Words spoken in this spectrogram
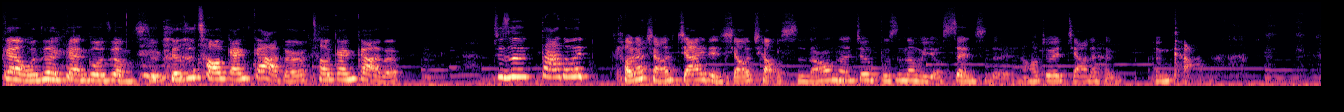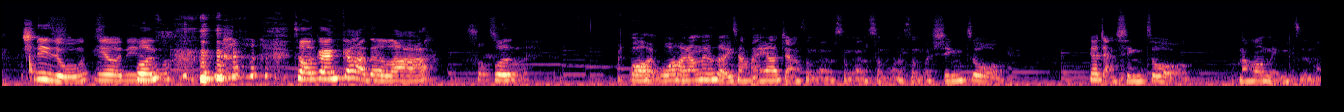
干，我真的干过这种事，可是超尴尬的，超尴尬的，就是大家都会好像想要加一点小巧思，然后呢，就不是那么有 sense 的人，然后就会加的很很卡。例如，你有例 超尴尬的啦，我我我好像那个时候一上台要讲什么什么什么什么星座，要讲星座，然后名字嘛。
